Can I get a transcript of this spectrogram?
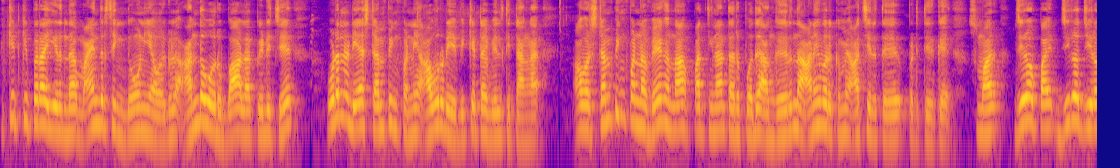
விக்கெட் கீப்பராக இருந்த மகேந்திர சிங் தோனி அவர்கள் அந்த ஒரு பாலை பிடிச்சு உடனடியாக ஸ்டம்பிங் பண்ணி அவருடைய விக்கெட்டை வீழ்த்திட்டாங்க. அவர் ஸ்டம்பிங் பண்ண வேகம் தான் பார்த்தீங்கன்னா தற்போது அங்கே இருந்த அனைவருக்குமே ஆச்சரியத்தை ஏற்படுத்தியிருக்கு சுமார் ஜீரோ பாயிண்ட் ஜீரோ ஜீரோ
